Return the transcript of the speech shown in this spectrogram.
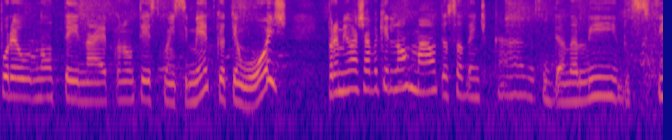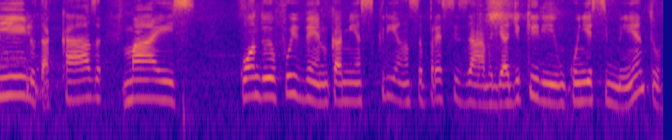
por eu não ter, na época, não ter esse conhecimento que eu tenho hoje, para mim eu achava aquele normal, que eu só dentro de casa, cuidando ali dos filhos, da casa, mas quando eu fui vendo que as minhas crianças precisavam de adquirir um conhecimento,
